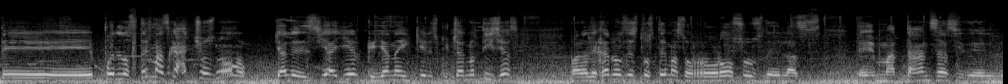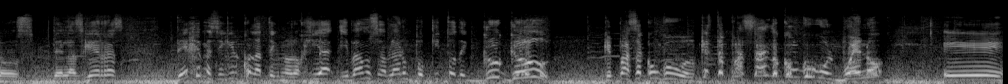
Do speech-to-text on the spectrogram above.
de pues los temas gachos, ¿no? Ya le decía ayer que ya nadie quiere escuchar noticias, para alejarnos de estos temas horrorosos de las eh, matanzas y de los de las guerras. Déjeme seguir con la tecnología y vamos a hablar un poquito de Google. ¿Qué pasa con Google? ¿Qué está pasando con Google? Bueno, eh,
